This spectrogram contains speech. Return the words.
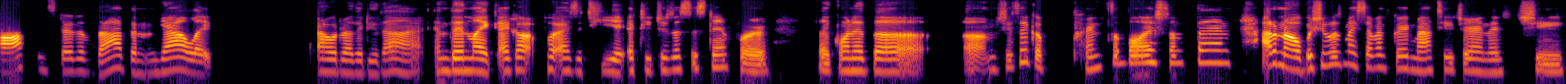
off instead of that, then yeah, like I would rather do that. And then like I got put as a TA, a teacher's assistant for like one of the um she's like a principal or something. I don't know, but she was my seventh grade math teacher and then she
